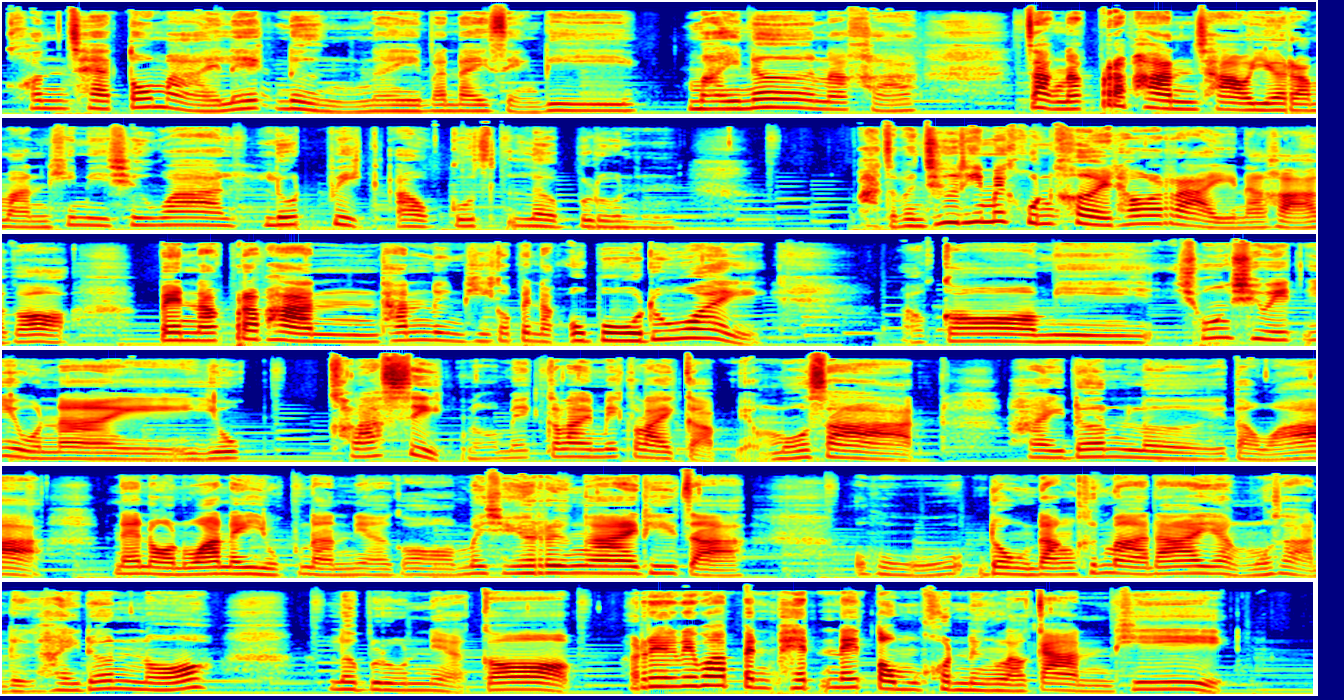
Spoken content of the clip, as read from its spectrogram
คอนแชร์โตหมายเลขหนึ่งในบันไดเสียง D minor นะคะ จากนักประพันธ์ชาวเยอรมันที่มีชื่อว่าลุดวิกอัลกุสเลบรุนอาจจะเป็นชื่อที่ไม่คุ้นเคยเท่าไหร่นะคะ ก็เป็นนักประพันธ์ท่านหนึ่งที่ก็เป็นนักโอโบด้วย แล้วก็มีช่วงชีวิตอยู่ในยุคคลาสสิกเนาะไม่ใกล้ไม่ไกลกับอย่างโมซาร์ทไฮเดนเลย แต่ว่าแน่นอนว่าในยุคนั้นเนี่ยก็ไม่ใช่เรื่องง่ายที่จะ โอ้โหโด่งดังขึ้นมาได้อย่างโมซาร์ทหรือไฮเดนเนาะเลบรุนเนี่ยก็เรียกได้ว่าเป็นเพชรในตมคนหนึ่งแล้วกันที่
